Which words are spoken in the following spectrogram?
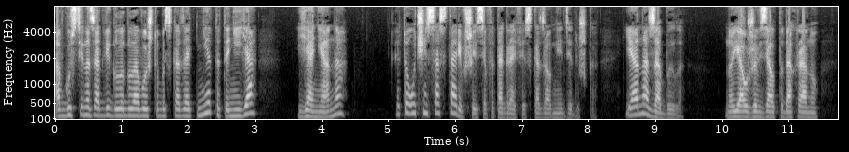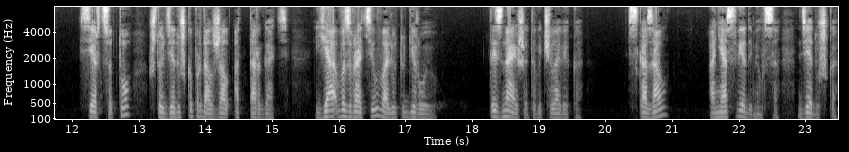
Августина задвигала головой, чтобы сказать «Нет, это не я, я не она». «Это очень состарившаяся фотография», — сказал мне дедушка. И она забыла. Но я уже взял под охрану сердце то, что дедушка продолжал отторгать. Я возвратил валюту герою. Ты знаешь этого человека. Сказал, а не осведомился, дедушка,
